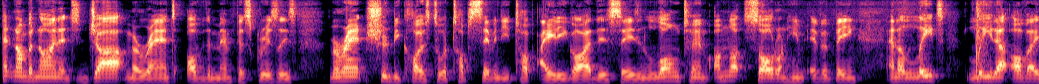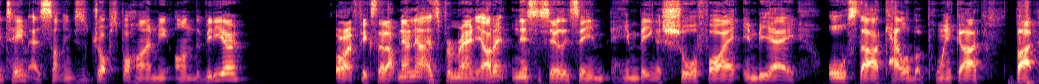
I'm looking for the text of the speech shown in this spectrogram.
At number nine, it's Ja Morant of the Memphis Grizzlies. Morant should be close to a top 70, top 80 guy this season. Long term, I'm not sold on him ever being an elite leader of a team, as something just drops behind me on the video. All right, fix that up. Now, now as for Morant, I don't necessarily see him, him being a surefire NBA all-star caliber point guard, but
